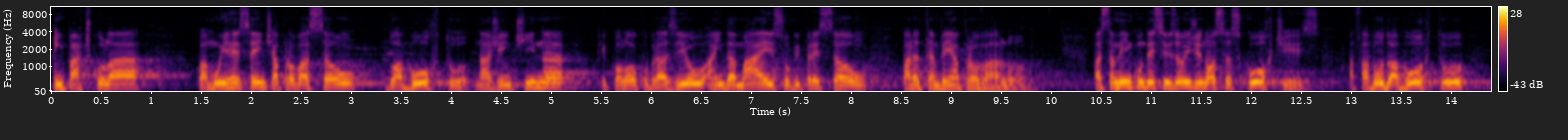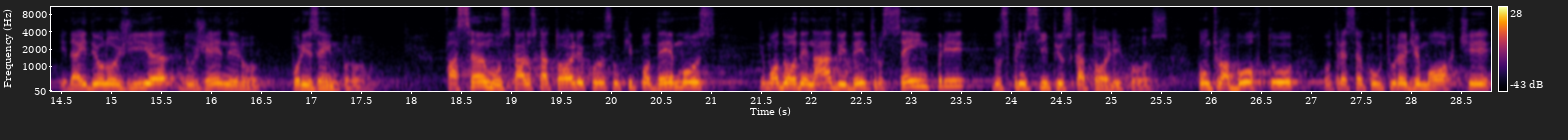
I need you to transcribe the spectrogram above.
em particular com a muito recente aprovação do aborto na Argentina, que coloca o Brasil ainda mais sob pressão para também aprová-lo. Mas também com decisões de nossas cortes a favor do aborto e da ideologia do gênero, por exemplo. Façamos, caros católicos, o que podemos de modo ordenado e dentro sempre dos princípios católicos, contra o aborto, contra essa cultura de morte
